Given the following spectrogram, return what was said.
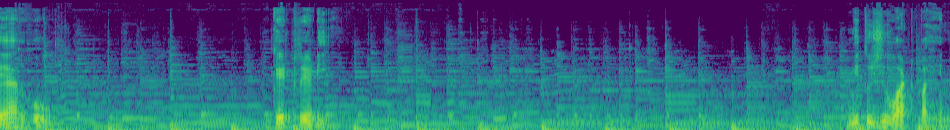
तयार हो। गेट रेडी मी तुझी वाट पाहेन.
